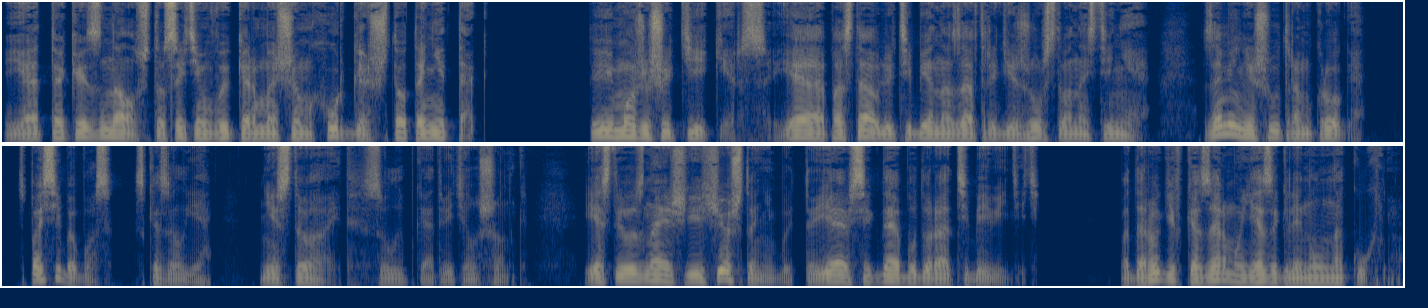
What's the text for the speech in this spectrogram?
«Я так и знал, что с этим выкормышем Хурга что-то не так. Ты можешь идти, Кирс. Я поставлю тебе на завтра дежурство на стене. Заменишь утром Крога». «Спасибо, босс», — сказал я. «Не стоит», — с улыбкой ответил Шонг. «Если узнаешь еще что-нибудь, то я всегда буду рад тебя видеть». По дороге в казарму я заглянул на кухню.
